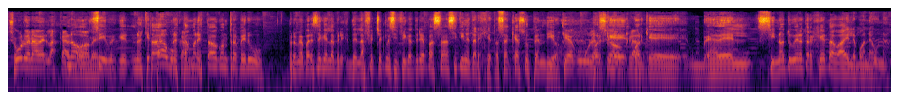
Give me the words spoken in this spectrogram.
Se vuelven a ver las caras No, nuevamente. sí, porque no ¿Qué está, estaba no está molestado contra Perú. Pero me parece que la, de la fecha clasificatoria pasada sí tiene tarjeta. O sea, queda suspendido. Queda acumulación, Porque, claro. porque Medel, si no tuviera tarjeta, va y le pone una.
